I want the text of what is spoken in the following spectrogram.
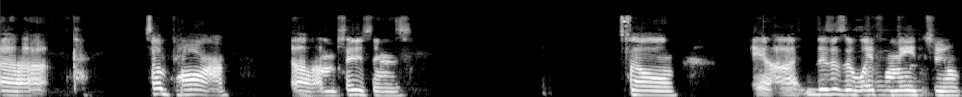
uh, subpar um, citizens. So, yeah, I, this is a way for me to.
